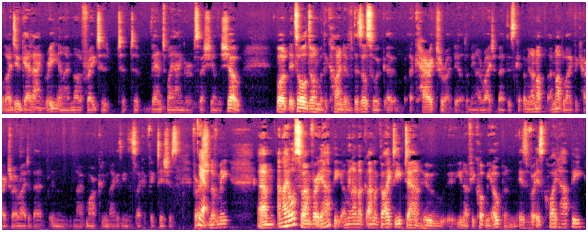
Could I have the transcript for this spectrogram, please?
Although I do get angry and I'm not afraid to, to, to vent my anger, especially on the show but it's all done with a kind of there's also a, a, a character I build. I mean, I write about this. I mean, I'm not I'm not like the character I write about in ma- marketing magazines. It's like a fictitious version of me. Um, and I also am very happy. I mean, I'm a I'm a guy deep down who, you know, if you cut me open, is is quite happy,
